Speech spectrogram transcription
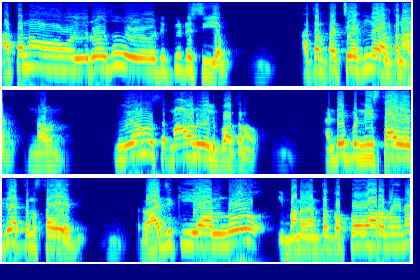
అతను ఈరోజు డిప్యూటీ సీఎం. అతను ప్రత్యేకంగా వెళ్తున్నాడు. అవును. నువ్వేమో మామూలుగా వెళ్ళిపోతున్నావు. అంటే ఇప్పుడు నీ స్థాయి అది అతని స్థాయి అది రాజకీయాల్లో మనం ఎంత గొప్పవారమైనా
